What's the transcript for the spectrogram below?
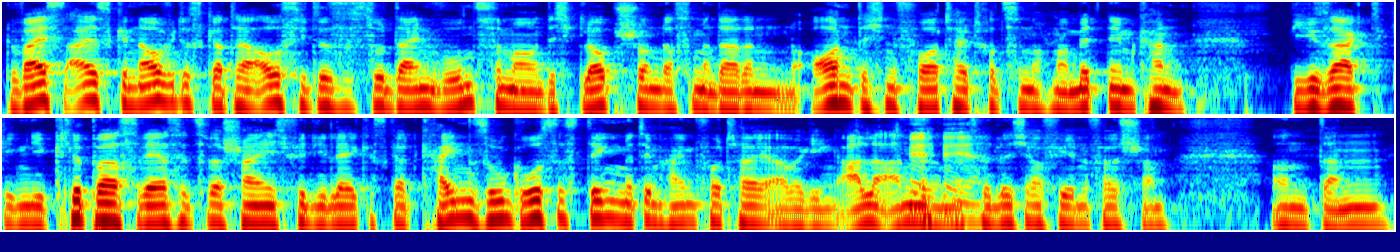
du weißt alles genau, wie das da aussieht, das ist so dein Wohnzimmer und ich glaube schon, dass man da dann einen ordentlichen Vorteil trotzdem nochmal mitnehmen kann. Wie gesagt, gegen die Clippers wäre es jetzt wahrscheinlich für die Lakers gerade kein so großes Ding mit dem Heimvorteil, aber gegen alle anderen ja. natürlich auf jeden Fall schon. Und dann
